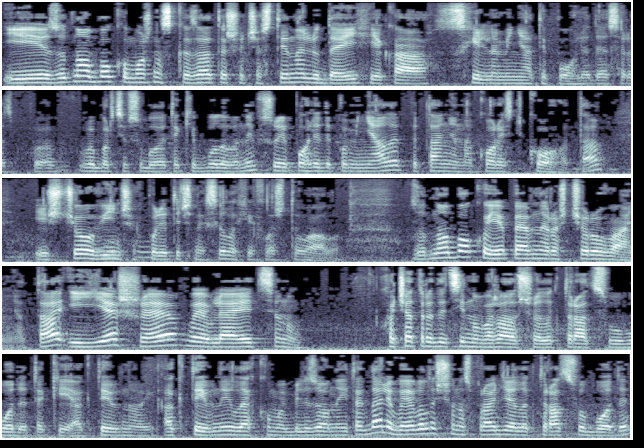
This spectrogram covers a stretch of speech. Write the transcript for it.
І з одного боку можна сказати, що частина людей, яка схильна міняти погляди, серед виборців свободи такі були, вони свої погляди поміняли питання на користь кого, та? і що в інших політичних силах їх влаштувало. З одного боку, є певне розчарування, та? і є ще, виявляється, ну, Хоча традиційно вважали, що електорат свободи такий активний, активний, легко мобілізований і так далі, виявилося, що насправді електорат свободи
